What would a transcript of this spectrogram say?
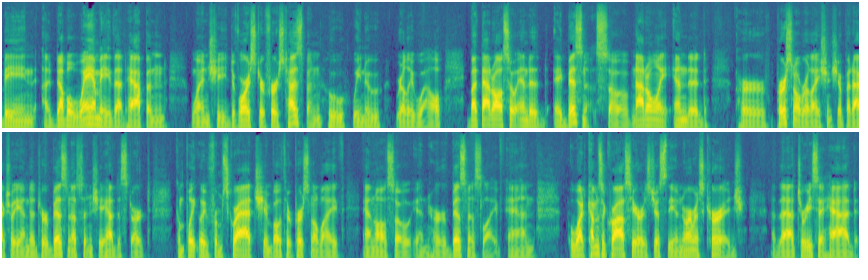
being a double whammy that happened when she divorced her first husband, who we knew really well. But that also ended a business. So not only ended her personal relationship, but actually ended her business, and she had to start completely from scratch in both her personal life and also in her business life. And what comes across here is just the enormous courage that Teresa had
